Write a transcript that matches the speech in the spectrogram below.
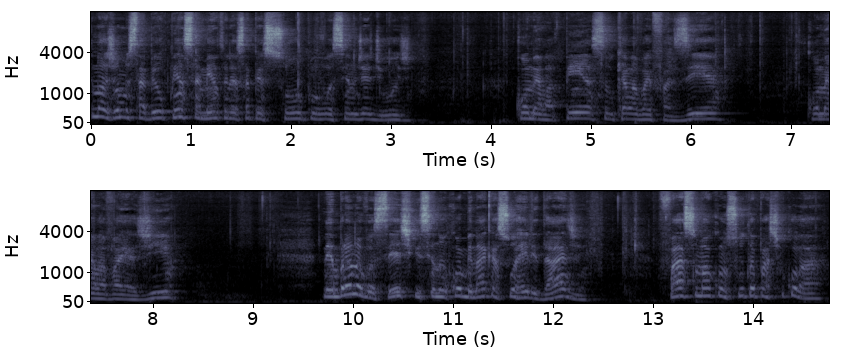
E nós vamos saber o pensamento dessa pessoa por você no dia de hoje. Como ela pensa, o que ela vai fazer, como ela vai agir. Lembrando a vocês que se não combinar com a sua realidade, faça uma consulta particular.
